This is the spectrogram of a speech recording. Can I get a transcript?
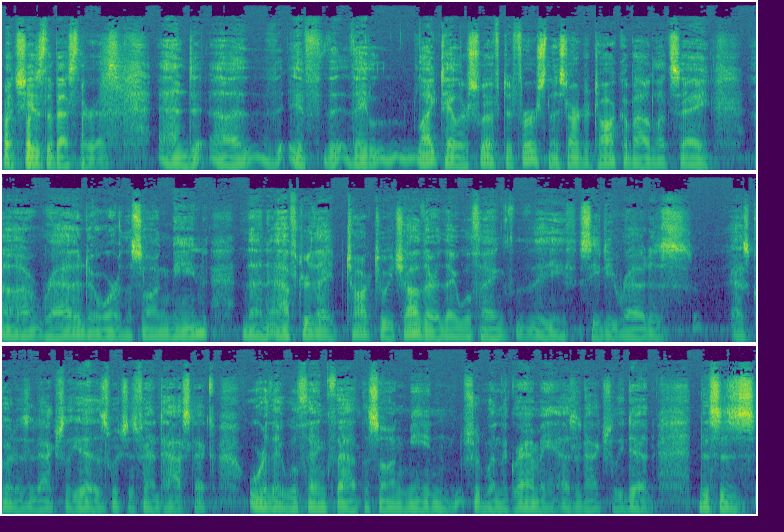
but she is the best there is. And uh, if they like Taylor Swift at first and they start to talk about, let's say, uh, Red or the song Mean, then after they talk to each other, they will think the CD Red is as good as it actually is, which is fantastic, or they will think that the song Mean should win the Grammy, as it actually did. This is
